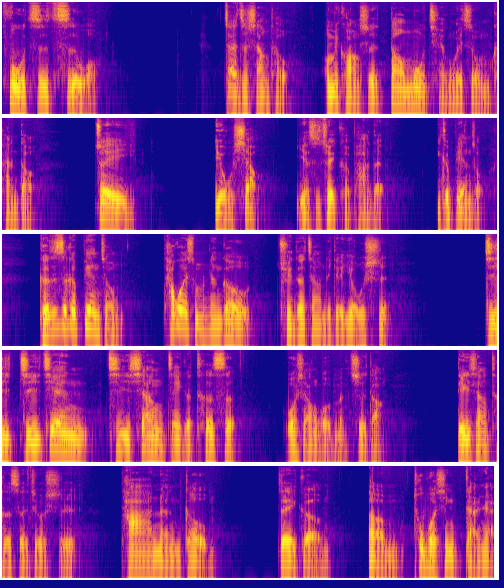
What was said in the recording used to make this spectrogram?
复制自我。在这上头，欧米克是到目前为止我们看到最有效，也是最可怕的一个变种。可是这个变种，它为什么能够取得这样的一个优势？几几件几项这个特色，我想我们知道，第一项特色就是它能够这个。嗯，突破性感染，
